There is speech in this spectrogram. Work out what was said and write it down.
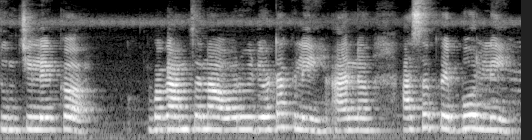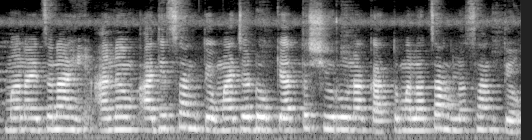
तुमची लेक बघा आमचं नावावर व्हिडिओ टाकली आणि असं काही बोलली म्हणायचं नाही. आणि आधीच सांगते हो, माझ्या डोक्यात शिरू नका. तुम्हाला चांगलं सांगते हो.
